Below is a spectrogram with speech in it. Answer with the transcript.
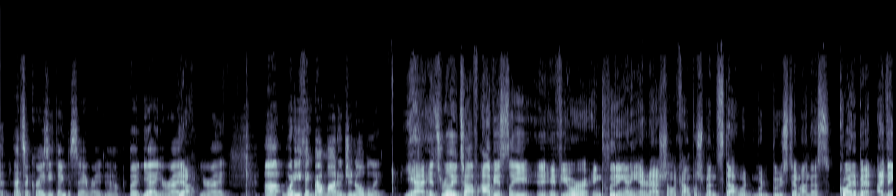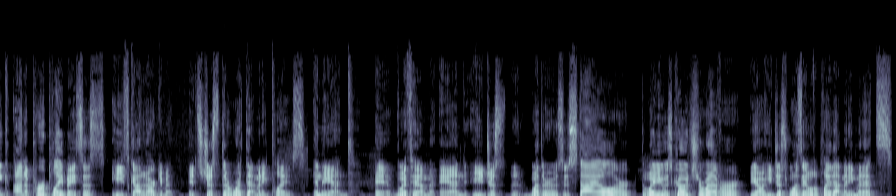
that's a crazy thing to say right now. But yeah, you're right. Yeah. you're right. Uh, what do you think about Manu Ginobili? Yeah, it's really tough. Obviously, if you are including any international accomplishments, that would would boost him on this quite a bit. I think on a per play basis, he's got an argument. It's just there weren't that many plays in the end with him, and he just whether it was his style or the way he was coached or whatever, you know, he just wasn't able to play that many minutes.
